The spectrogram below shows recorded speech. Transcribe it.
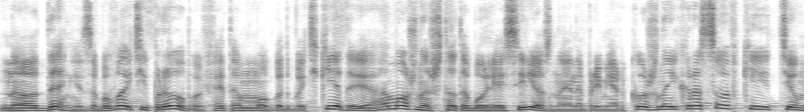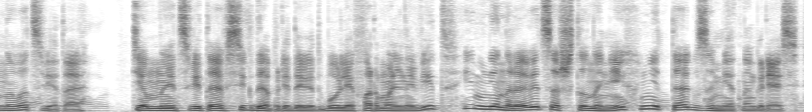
Но да, не забывайте про обувь, это могут быть кеды, а можно что-то более серьезное, например, кожаные кроссовки темного цвета. Темные цвета всегда придают более формальный вид, и мне нравится, что на них не так заметна грязь.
